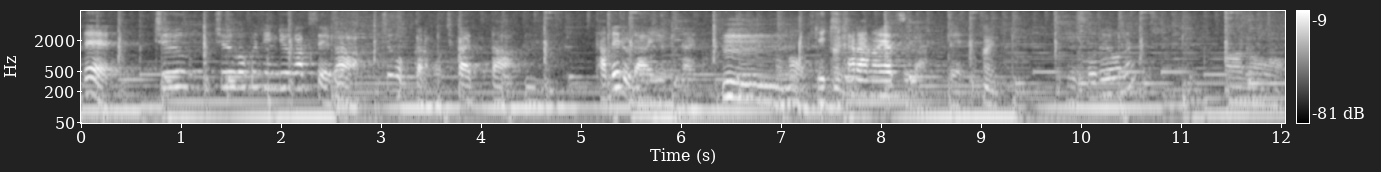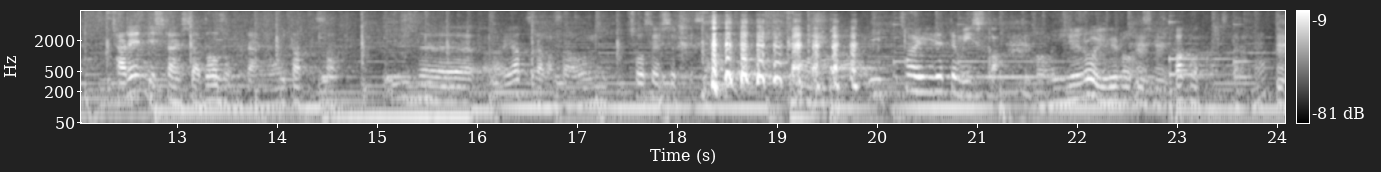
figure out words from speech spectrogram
い。で中中国人留学生が中国から持ち帰った食べるラー油みたいうんうんうん。なのの激辛のやつがあって、ではい。それをねあのチャレンジしたい人はどうぞみたいに置いてあってさ。でやつらがさ挑戦してきてさ「あいっぱい入れてもいいっすか?」って入れろ入れろ」ってバクバクやってたらね。はい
